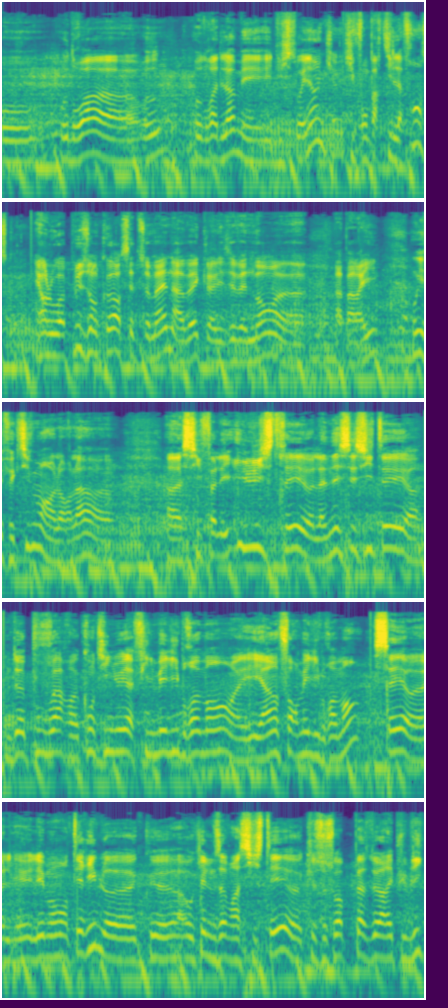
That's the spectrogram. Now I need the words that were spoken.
aux, aux droits, aux, aux droits de l'homme et, et, du citoyen qui, qui, font partie de la France. Quoi. Et on le voit plus encore cette semaine avec les événements euh, à Paris. Oui, effectivement. Alors là, euh, s'il fallait illustrer la nécessité de pouvoir continuer à filmer librement et à informer librement, c'est euh, les, moments terribles que, auxquels nous avons assisté, euh, que ce soit place de la République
